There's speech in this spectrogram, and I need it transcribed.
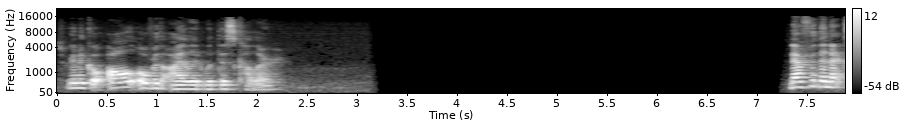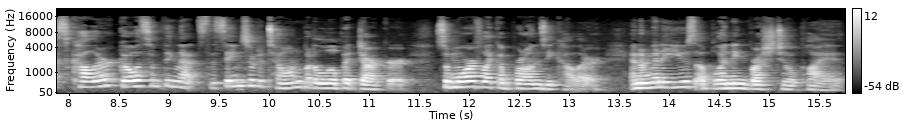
So we're going to go all over the eyelid with this color. Now for the next color, go with something that's the same sort of tone but a little bit darker. So more of like a bronzy color. And I'm going to use a blending brush to apply it.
